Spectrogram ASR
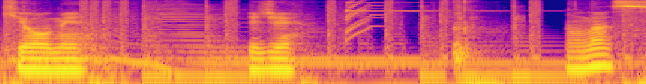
killed me. GG. Unless...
